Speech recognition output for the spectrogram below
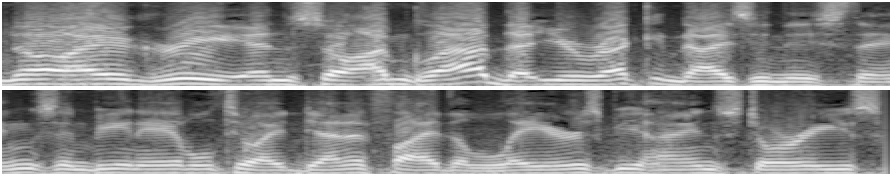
No, I agree. And so I'm glad that you're recognizing these things and being able to identify the layers behind stories.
